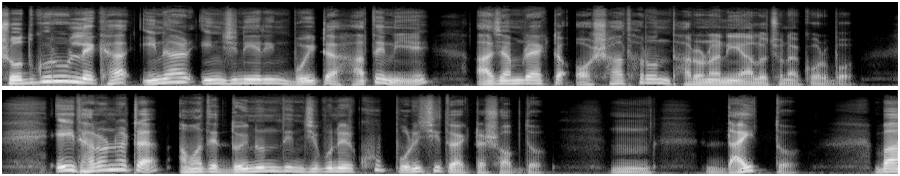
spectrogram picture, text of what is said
সদ্গুরুর লেখা ইনার ইঞ্জিনিয়ারিং বইটা হাতে নিয়ে আজ আমরা একটা অসাধারণ ধারণা নিয়ে আলোচনা করব। এই ধারণাটা আমাদের দৈনন্দিন জীবনের খুব পরিচিত একটা শব্দ। দায়িত্ব বা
